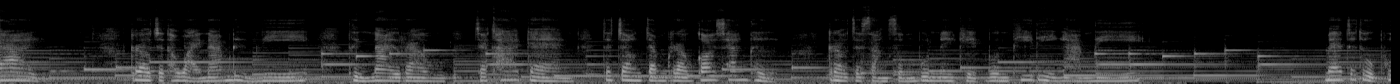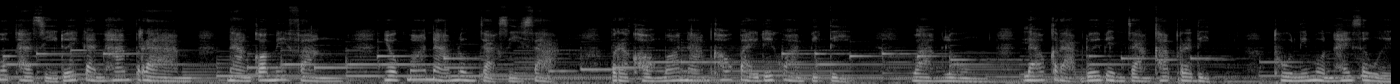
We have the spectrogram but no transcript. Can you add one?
ได้ เราจะถวายน้ำดื่มนี้ ถึงนายเราจะฆ่าแกง จะจองจำเราก็ช่างเถอะ เราจะสั่งสมบุญในเขตบุญที่ดีงามนี้ แม้จะถูกพวกทาสีด้วยกันห้ามปราม นางก็ไม่ฟัง ยกหม้อน้ำลงจากศีรษะ ประคองหม้อน้ำเข้าไปด้วยความปิติ วางลง แล้วกราบด้วยเบญจางคประดิษฐ์ ทูลนิมนต์ให้เสวย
